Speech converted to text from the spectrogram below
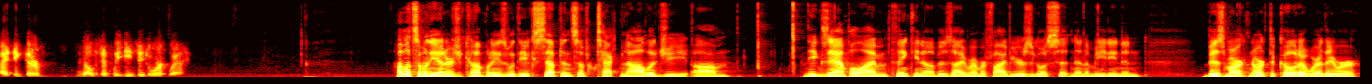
I think they're relatively easy to work with. How about some of the energy companies with the acceptance of technology? Um, the example I'm thinking of is I remember five years ago sitting in a meeting in Bismarck, North Dakota, where they were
